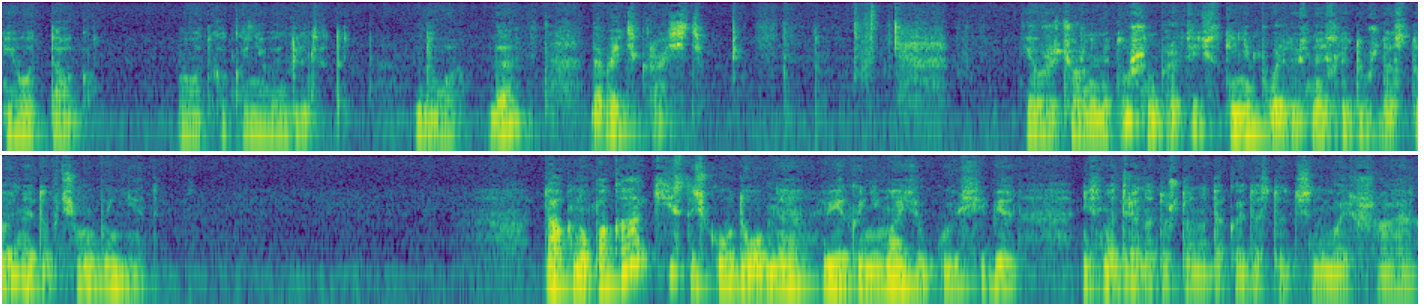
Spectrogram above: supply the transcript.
И вот так. Вот как они выглядят до, да? Давайте красить. Я уже черными тушами практически не пользуюсь, но если тушь достойная, то почему бы нет? Так, ну пока кисточка удобная, века не мазюкаю себе, несмотря на то, что она такая достаточно большая.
